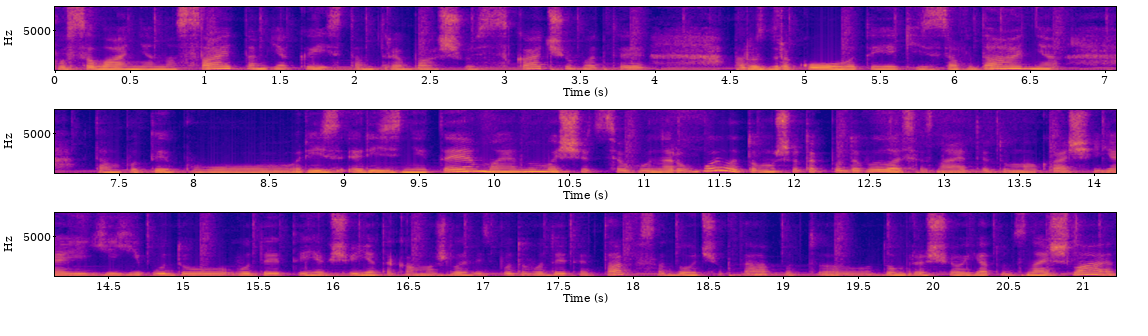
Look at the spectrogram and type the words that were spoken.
посилання на сайт там якийсь, там треба щось скачувати, роздраковувати якісь завдання. Там по типу різ, різні теми. Ну, ми ще цього не робили, тому що так подивилася, знаєте, думаю, краще я її буду водити, якщо є така можливість, буду водити так в садочок. Так, от е, добре, що я тут знайшла.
